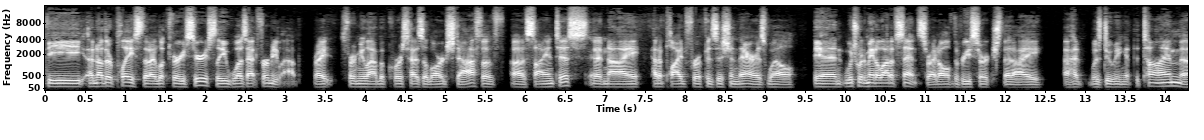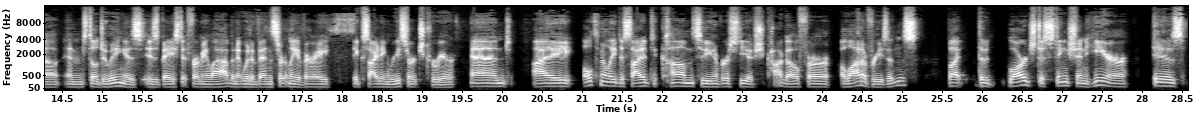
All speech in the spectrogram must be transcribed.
the another place that I looked very seriously was at Fermilab, right? Fermilab, of course, has a large staff of uh, scientists, and I had applied for a position there as well. and which would have made a lot of sense, right? All the research that I had was doing at the time uh, and still doing is is based at Fermilab, and it would have been certainly a very exciting research career. And I ultimately decided to come to the University of Chicago for a lot of reasons, but the large distinction here is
